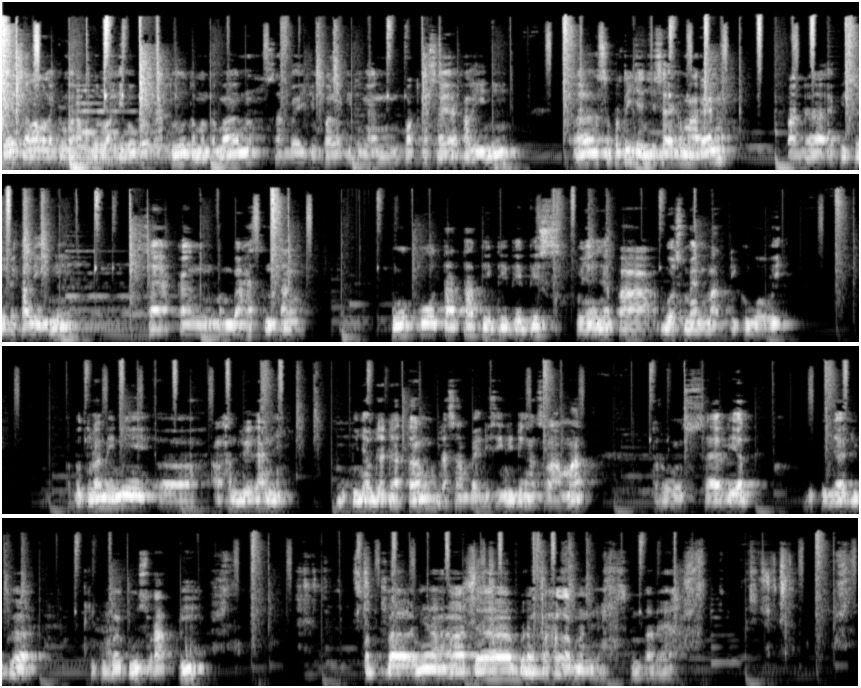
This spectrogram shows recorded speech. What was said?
Oke, Assalamualaikum warahmatullahi wabarakatuh teman-teman. Sampai jumpa lagi dengan podcast saya kali ini. Uh, Seperti janji saya kemarin Pada episode kali ini Saya akan membahas tentang Buku Tata Titi Titis Punyanya Pak Bosman Mardi Kuwawi Kebetulan ini uh, Alhamdulillah nih Bukunya udah datang, udah sampai di sini dengan selamat. Terus saya lihat bukunya juga cukup bagus, rapi tebalnya ada berapa halaman nih sebentar ya.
